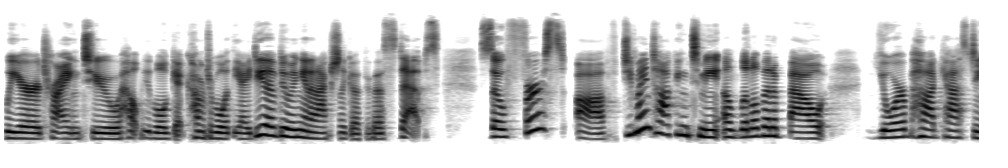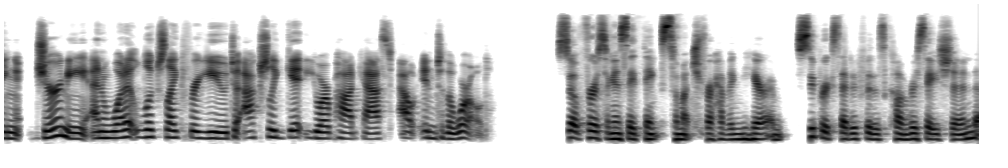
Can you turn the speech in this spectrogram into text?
we're trying to help people get comfortable with the idea of doing it and actually go through those steps. So, first off, do you mind talking to me a little bit about your podcasting journey and what it looks like for you to actually get your podcast out into the world? So, first, I'm going to say thanks so much for having me here. I'm super excited for this conversation.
